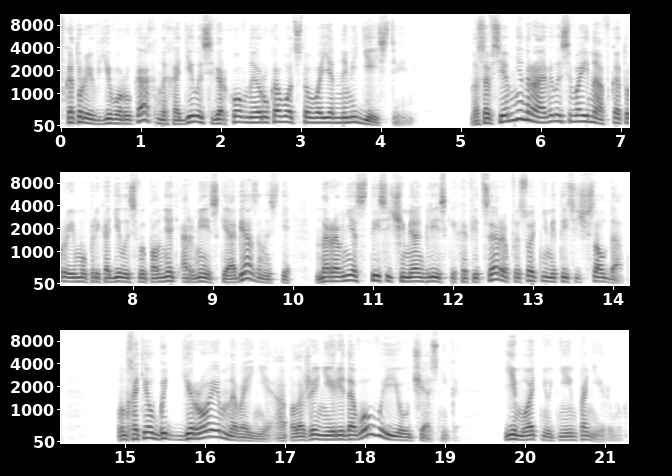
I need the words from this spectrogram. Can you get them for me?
в которой в его руках находилось верховное руководство военными действиями. Но совсем не нравилась война, в которой ему приходилось выполнять армейские обязанности наравне с тысячами английских офицеров и сотнями тысяч солдат. Он хотел быть героем на войне, а положение рядового ее участника ему отнюдь не импонировало.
